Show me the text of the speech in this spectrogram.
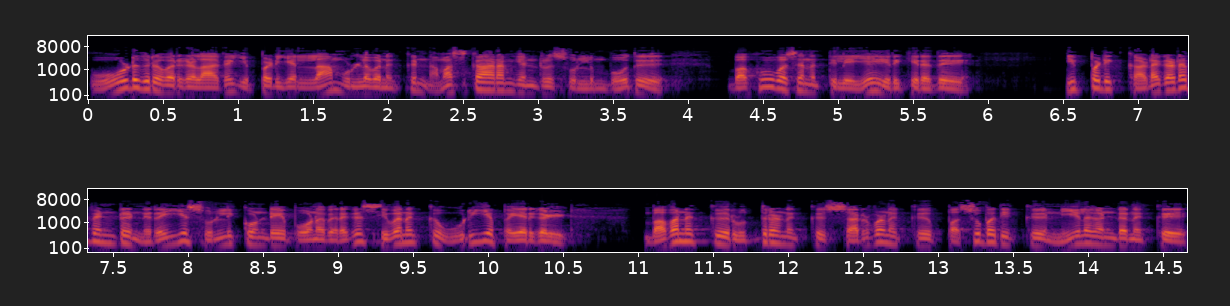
ஓடுகிறவர்களாக இப்படியெல்லாம் உள்ளவனுக்கு நமஸ்காரம் என்று சொல்லும்போது பகுவசனத்திலேயே இருக்கிறது. இப்படி கடகடவென்று நிறைய சொல்லிக்கொண்டே போன பிறகு சிவனுக்கு உரிய பெயர்கள் பவனுக்கு ருத்ரனுக்கு சர்வனுக்கு பசுபதிக்கு நீலகண்டனுக்கு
